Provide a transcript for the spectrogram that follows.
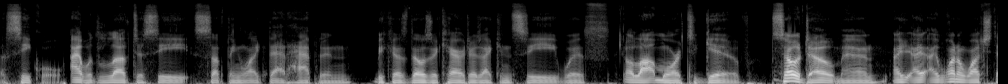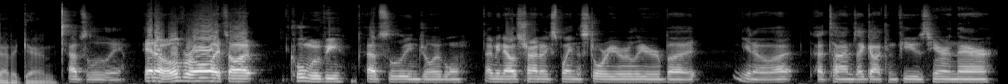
a sequel. I would love to see something like that happen because those are characters I can see with a lot more to give. So dope, man. I I, I want to watch that again. Absolutely. You uh, know, overall, I thought cool movie, absolutely enjoyable. I mean, I was trying to explain the story earlier, but you know, I, at times I got confused here and there.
